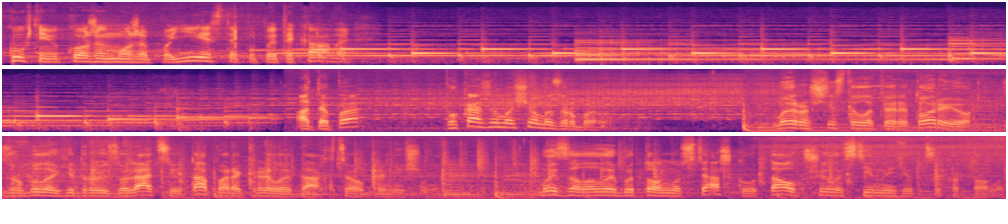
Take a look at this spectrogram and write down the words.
В кухні кожен може поїсти, попити кави. А тепер покажемо, що ми зробили. Ми розчистили територію, зробили гідроізоляцію та перекрили дах цього приміщення. Ми залили бетонну стяжку та обшили стіни гіпсокартоном.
